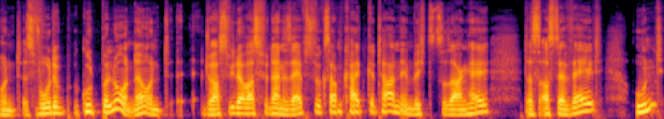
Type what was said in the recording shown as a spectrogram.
Und es wurde gut belohnt, ne? Und du hast wieder was für deine Selbstwirksamkeit getan, nämlich zu sagen, hey, das ist aus der Welt. Und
